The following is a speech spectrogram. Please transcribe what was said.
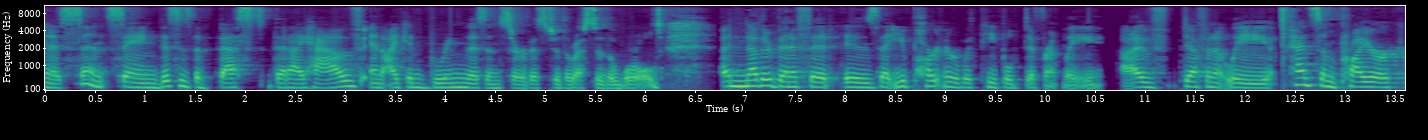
in a sense saying this is the best that I have and I can bring this in service to the rest of the world. Another benefit is that you partner with people differently. I've definitely had some prior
